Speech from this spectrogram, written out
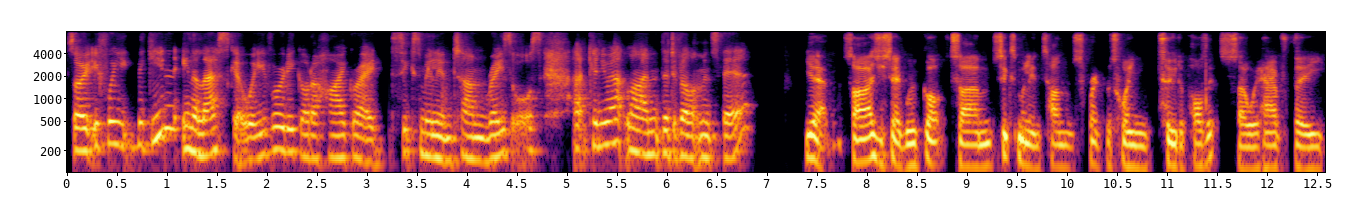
So, if we begin in Alaska, where you've already got a high grade 6 million tonne resource, uh, can you outline the developments there? Yeah, so as you said, we've got um, 6 million tonnes spread between two deposits. So, we have the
